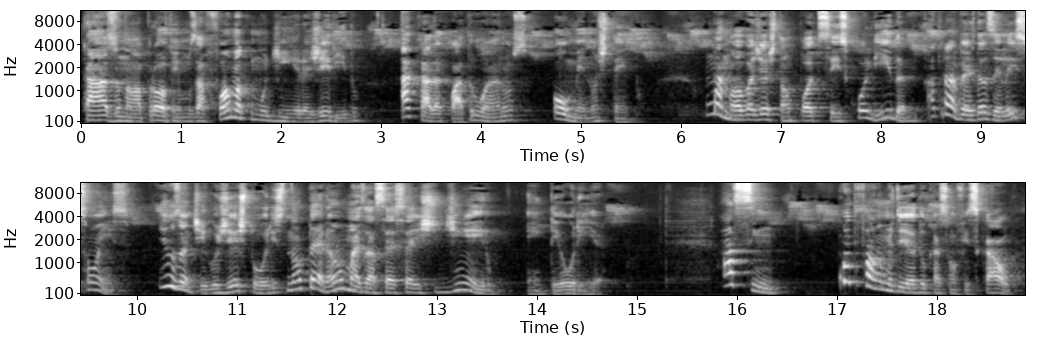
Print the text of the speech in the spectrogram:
Caso não aprovemos a forma como o dinheiro é gerido, a cada quatro anos ou menos tempo, uma nova gestão pode ser escolhida através das eleições e os antigos gestores não terão mais acesso a este dinheiro, em teoria. Assim, quando falamos de educação fiscal,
